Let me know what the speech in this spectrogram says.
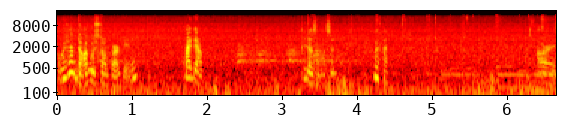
I wish our dog would stop barking. Quiet down. He doesn't listen. Alright.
